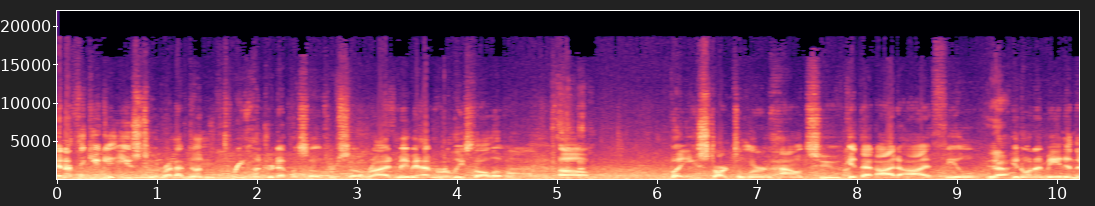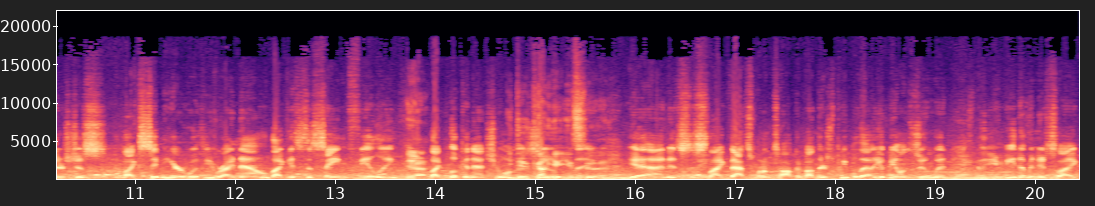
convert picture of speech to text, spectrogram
and I think you get used to it, right? I've done 300 episodes or so, right? Maybe I haven't released all of them. Um, but you start to learn how to get that eye to eye feel. Yeah. You know what I mean? And there's just like sitting here with you right now, like it's the same feeling. Yeah. Like looking at you on You the do kinda get used thing. to it. Yeah, and it's just like that's what I'm talking about. And There's people that you'll be on Zoom with, and then you meet them, and it's like,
